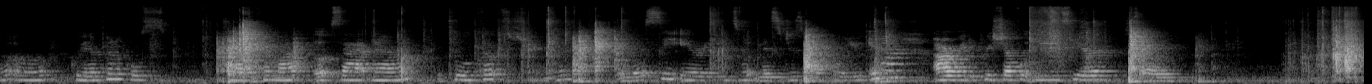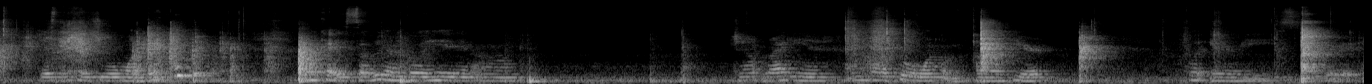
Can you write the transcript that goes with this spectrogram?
Uh-oh, Queen of Pentacles. Come out upside down. The Two of Cups. And let's see, Aries, what messages are for you. And I already pre-shuffled these here, so just in case you were wondering. okay, so we're gonna go ahead and um, jump right in. I'm gonna pull one from uh, here for Aries. Spirit.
